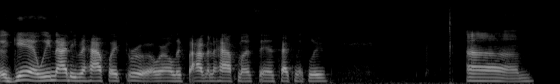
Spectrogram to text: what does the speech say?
again, we're not even halfway through. We're only five and a half months in, technically. Um,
